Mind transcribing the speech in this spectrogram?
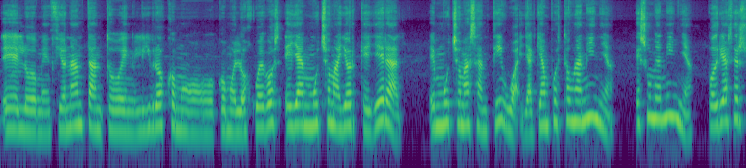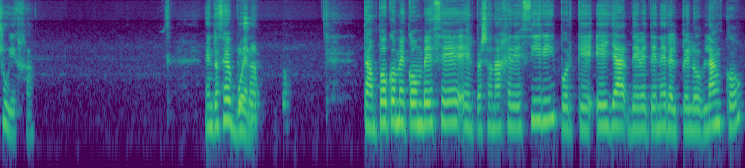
Eh, lo mencionan tanto en libros como, en los juegos. Ella es mucho mayor que Gerald, es mucho más antigua. Y aquí han puesto a una niña. Es una niña, podría ser su hija. Entonces, bueno, tampoco me convence el personaje de Ciri porque ella debe tener el pelo blanco.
